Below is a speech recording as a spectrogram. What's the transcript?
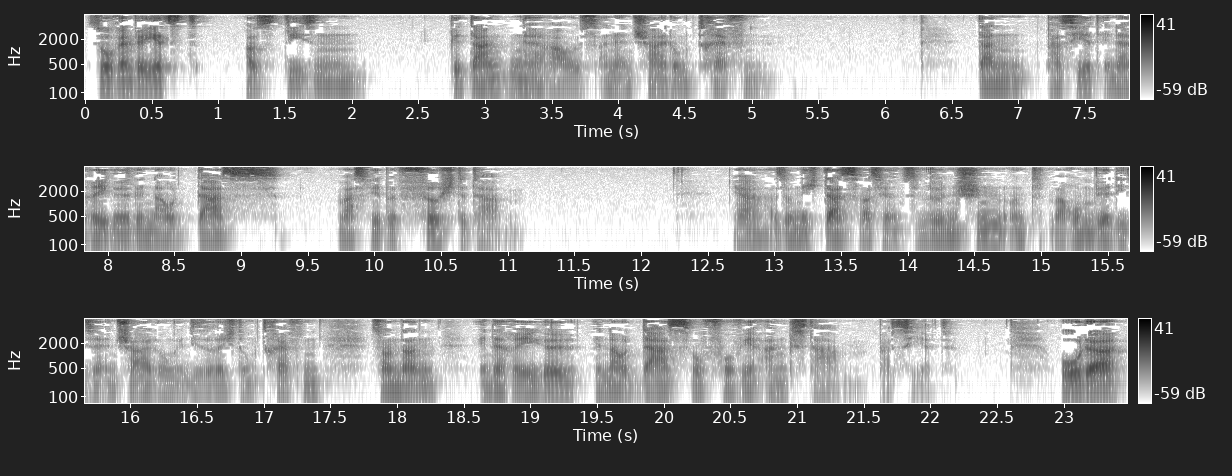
So, wenn wir jetzt aus diesen Gedanken heraus eine Entscheidung treffen, dann passiert in der Regel genau das, was wir befürchtet haben. Ja, also nicht das, was wir uns wünschen und warum wir diese Entscheidung in diese Richtung treffen, sondern in der Regel genau das, wovor wir Angst haben, passiert. Oder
